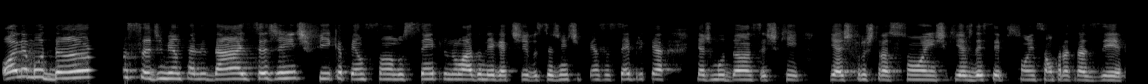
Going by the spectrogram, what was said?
olha a mudança mudança de mentalidade, se a gente fica pensando sempre no lado negativo, se a gente pensa sempre que, a, que as mudanças, que, que as frustrações, que as decepções são para trazer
